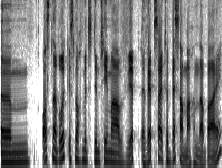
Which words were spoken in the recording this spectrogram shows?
Ähm, Osnabrück ist noch mit dem Thema Web, äh, Webseite besser machen dabei.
